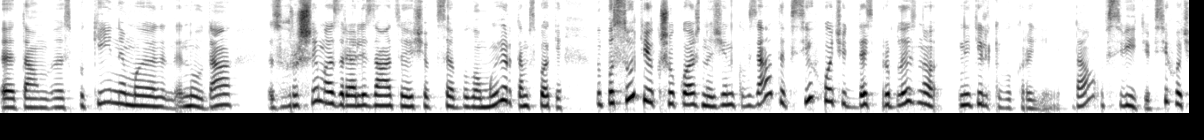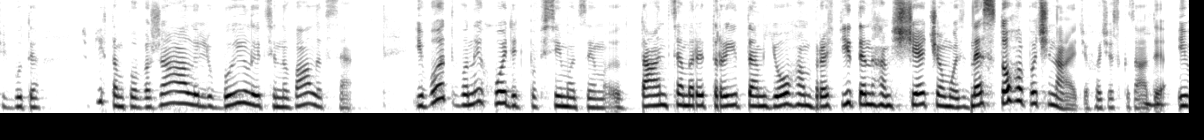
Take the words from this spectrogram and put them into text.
е, там е, спокійними, е, ну да, з грошима, з реалізацією, щоб все було мир, там спокій. Ну, по суті, якщо кожну жінку взяти, всі хочуть десь приблизно не тільки в Україні, да, в світі, всі хочуть бути, щоб їх там поважали, любили, цінували все. І от вони ходять по всім оцим е, танцям, ретритам, йогам, брафітингам, ще чомусь. Не з того починають, я хочу сказати. Мгм. І,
